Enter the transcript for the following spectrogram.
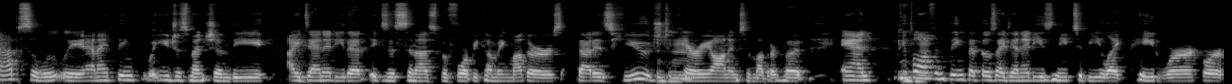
Absolutely. And I think what you just mentioned, the identity that exists in us before becoming mothers, that is huge mm-hmm. to carry on into motherhood. And people mm-hmm. often think that those identities need to be like paid work or,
